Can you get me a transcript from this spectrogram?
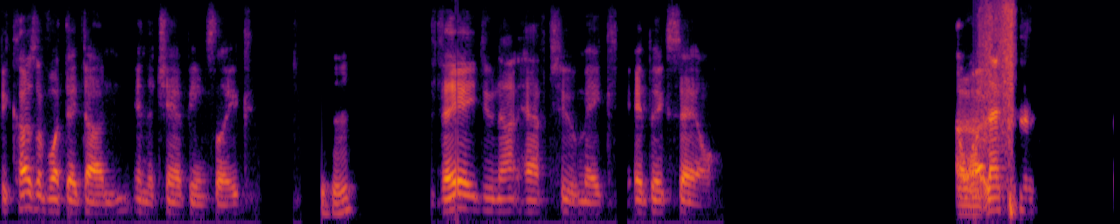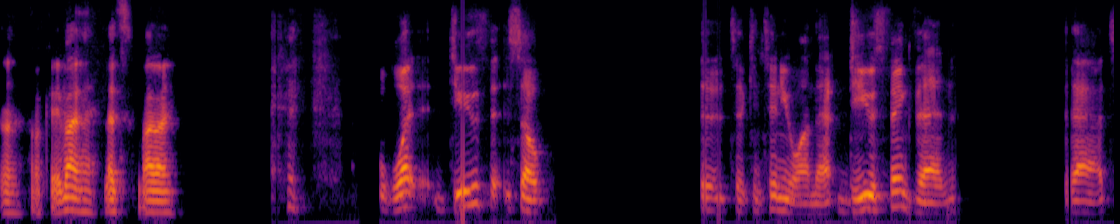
because of what they've done in the Champions League, mm-hmm. they do not have to make a big sale. Uh, let's. Uh, okay, bye bye. Let's bye bye. what do you th- so? To, to continue on that, do you think then that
